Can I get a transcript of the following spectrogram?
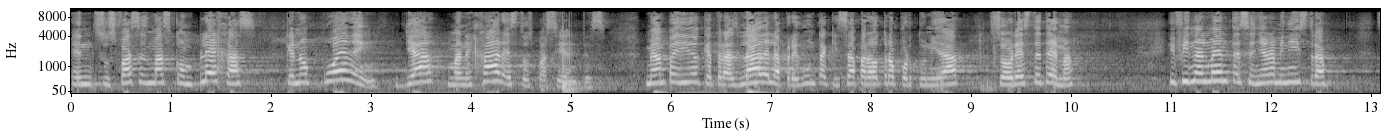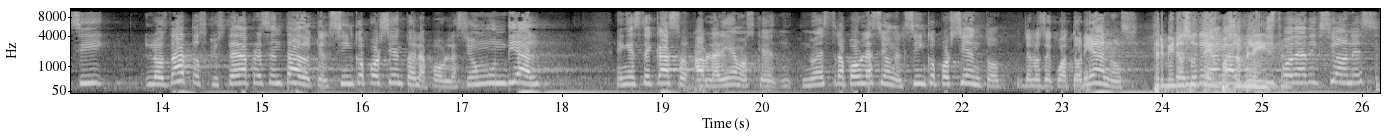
en sus fases más complejas, que no pueden ya manejar estos pacientes. Me han pedido que traslade la pregunta quizá para otra oportunidad sobre este tema. Y finalmente, señora ministra, si los datos que usted ha presentado, que el 5% de la población mundial, en este caso hablaríamos que nuestra población, el 5% de los ecuatorianos, Terminó su tiempo, algún tipo de adicciones,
